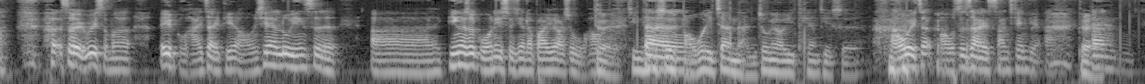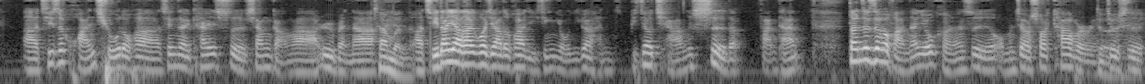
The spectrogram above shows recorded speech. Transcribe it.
所以为什么 A 股还在跌啊？我们现在录音是啊，应该是国内时间的八月二十五号，对，今天是保卫战的很重要一天，其实保卫战 保持在三千点啊，对，但。啊，其实环球的话，现在开始，香港啊、日本啊，站稳了啊。其他亚太国家的话，已经有一个很比较强势的反弹，但是这个反弹有可能是我们叫 short covering，就是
